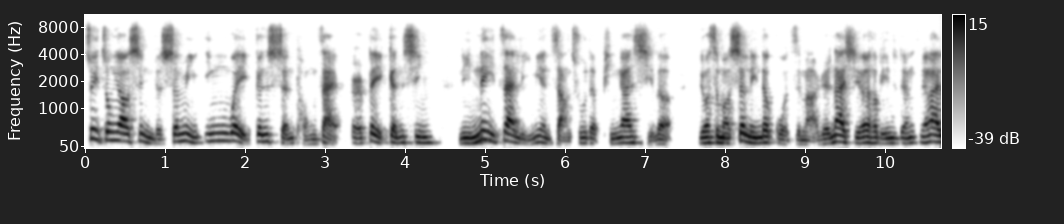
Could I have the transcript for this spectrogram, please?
最重要是你的生命因为跟神同在而被更新，你内在里面长出的平安喜乐，有什么圣灵的果子嘛？仁爱、喜乐、和平、仁仁爱、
